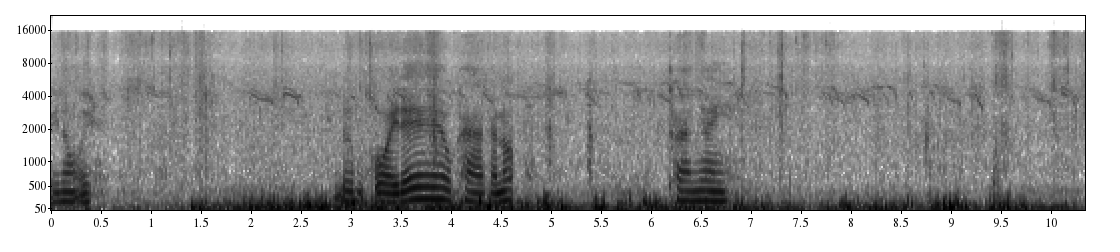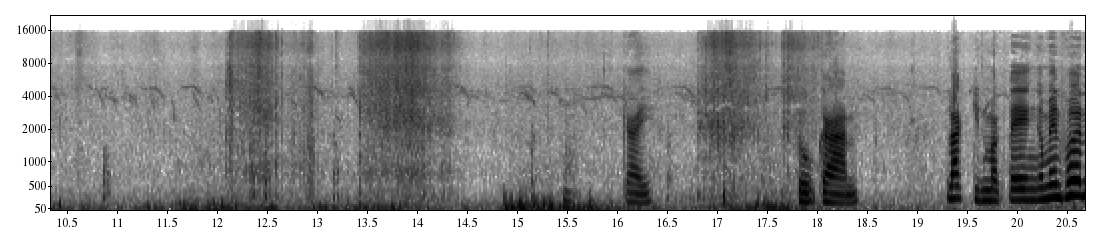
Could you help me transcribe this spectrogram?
พี่น้องเอ้ยเริ่มก่อยแล้วขากันเนาะขาใหญ่ไก่ตัวการลักกินหมักแตงกับแม่นเพิ่น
